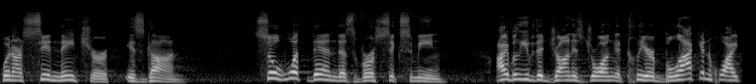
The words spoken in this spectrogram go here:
when our sin nature is gone. So what then does verse 6 mean? I believe that John is drawing a clear black and white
